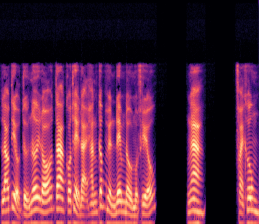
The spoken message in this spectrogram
lão tiểu từ nơi đó ta có thể đại hắn cấp huyền đêm đầu một phiếu. Nga. Phải không?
